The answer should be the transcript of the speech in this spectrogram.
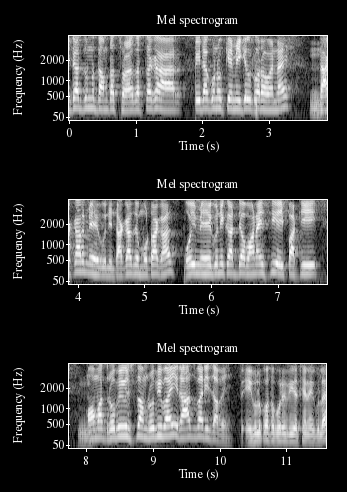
এটার জন্য দামটা ছয় হাজার টাকা আর এটা কোনো কেমিক্যাল করা হয় নাই। ঢাকার মেহগুনি ঢাকা যে মোটা গাছ ওই মেহগুনি কাঠ দিয়ে বানাইছি এই পাটি। মোহাম্মদ রবিউল ইসলাম রবি ভাই রাজবাড়ি যাবে। তো এগুলো কত করে দিয়েছেন এগুলা?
